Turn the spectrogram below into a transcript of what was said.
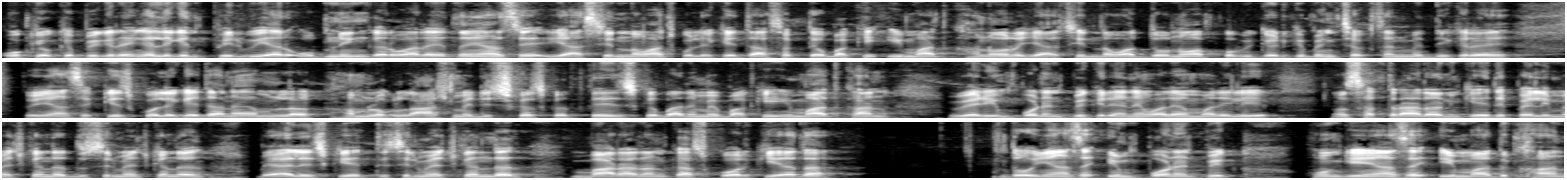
ओके ओके पिक रहेंगे लेकिन फिर भी यार ओपनिंग करवा रहे तो यहाँ से यासिर नवाज़ को लेके जा सकते हो। बाकी इमाद खान और यासिर नवाज़ दोनों आपको विकेट कीपिंग सेक्शन में दिख रहे हैं। तो यहाँ से किसको लेके जाना है? हम ल, हम लोग लास्ट में डिस्कस करते हैं इसके बारे में। बाकी Imad Khan very important pick रहने वाले हमारे लिए। सत्रह रन किए थे पहली मैच के अंदर दूसरी मैच के अंदर बयालीस किए तीसरी मैच के अंदर बारह रन का स्कोर किया था। तो यहाँ से इम्पोर्टेंट पिक होंगे यहाँ से इमाद खान।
